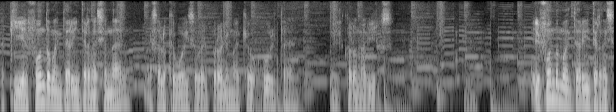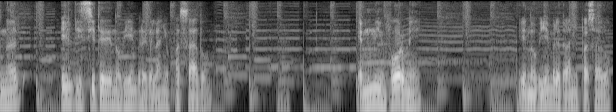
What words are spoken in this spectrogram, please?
Aquí el Fondo Monetario Internacional es a lo que voy sobre el problema que oculta el coronavirus. El Fondo Monetario Internacional, el 17 de noviembre del año pasado, en un informe, en noviembre del año pasado,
